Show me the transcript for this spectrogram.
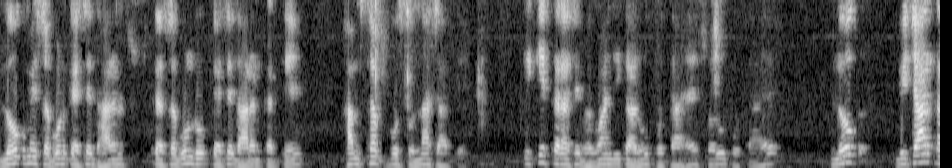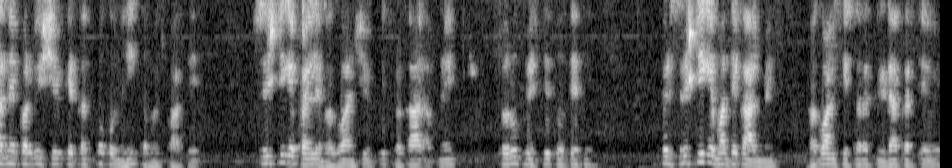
लोक में सगुण कैसे धारण, सगुण रूप कैसे धारण करते हैं? हम सब वो सुनना चाहते हैं कि किस तरह से भगवान जी का रूप होता है, स्वरूप होता है। लोग विचार करने पर भी शिव के तत्व को नहीं समझ पाते। सृष्टि के पहले भगवान शिव किस प्रकार अपने स्वरूप में स्थित होते थे? फिर सृष्टि के मध्यकाल में भगवान किस तरह क्रीड़ा करते हुए,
